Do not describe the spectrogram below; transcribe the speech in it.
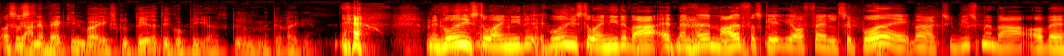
Og så, Bjarne Vatkin var ekskluderet DKP'er, det, men det er rigtigt. Men hovedhistorien i, det, hovedhistorien i det var, at man havde en meget forskellig opfattelse, både af, hvad aktivisme var, og hvad,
